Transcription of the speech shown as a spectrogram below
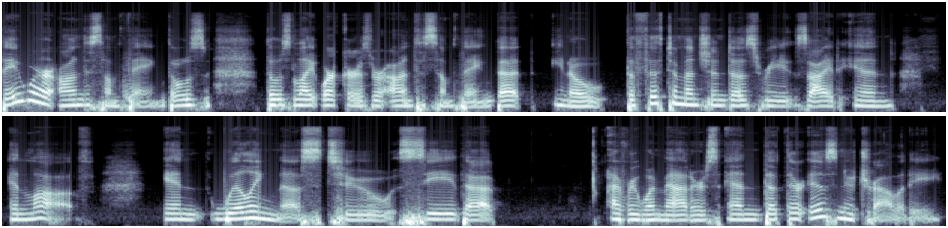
they were onto something those those light workers were onto something that you know the fifth dimension does reside in in love in willingness to see that everyone matters and that there is neutrality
